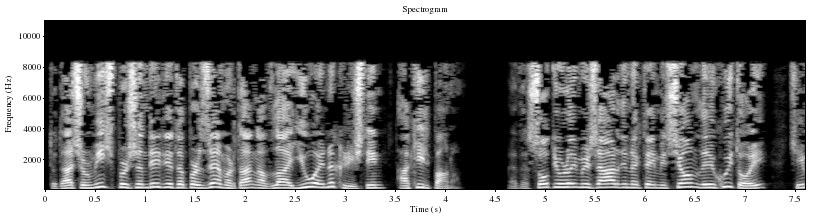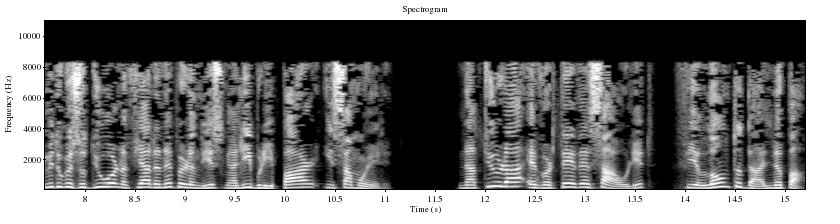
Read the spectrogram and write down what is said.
Të dashur miq, përshëndetje të përzemërta nga vllai juaj në Krishtin, Akil Pano. Edhe sot ju uroj mirëseardhjen në këtë emision dhe ju kujtoj që jemi duke studiuar në fjalën e Perëndis nga libri i parë i Samuelit. Natyra e vërtetë e Saulit fillon të dalë në pah.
